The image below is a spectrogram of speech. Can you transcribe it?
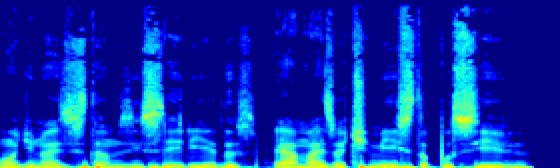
onde nós estamos inseridos, é a mais otimista possível.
